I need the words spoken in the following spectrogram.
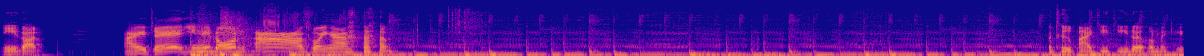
หนีก่อน ไอ้เจ๊ยิงให้โดน อ่า สวยงามก็ถือป้ายจีจีด้วยคนเมื่อกี้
